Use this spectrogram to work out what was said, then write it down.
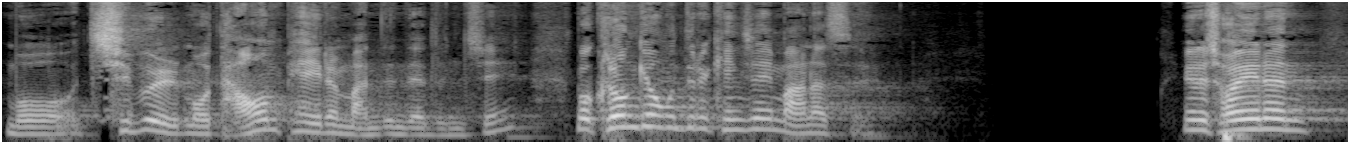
뭐 집을 뭐 다운페이를 만든다든지 뭐 그런 경우들이 굉장히 많았어요. 저희는 어,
